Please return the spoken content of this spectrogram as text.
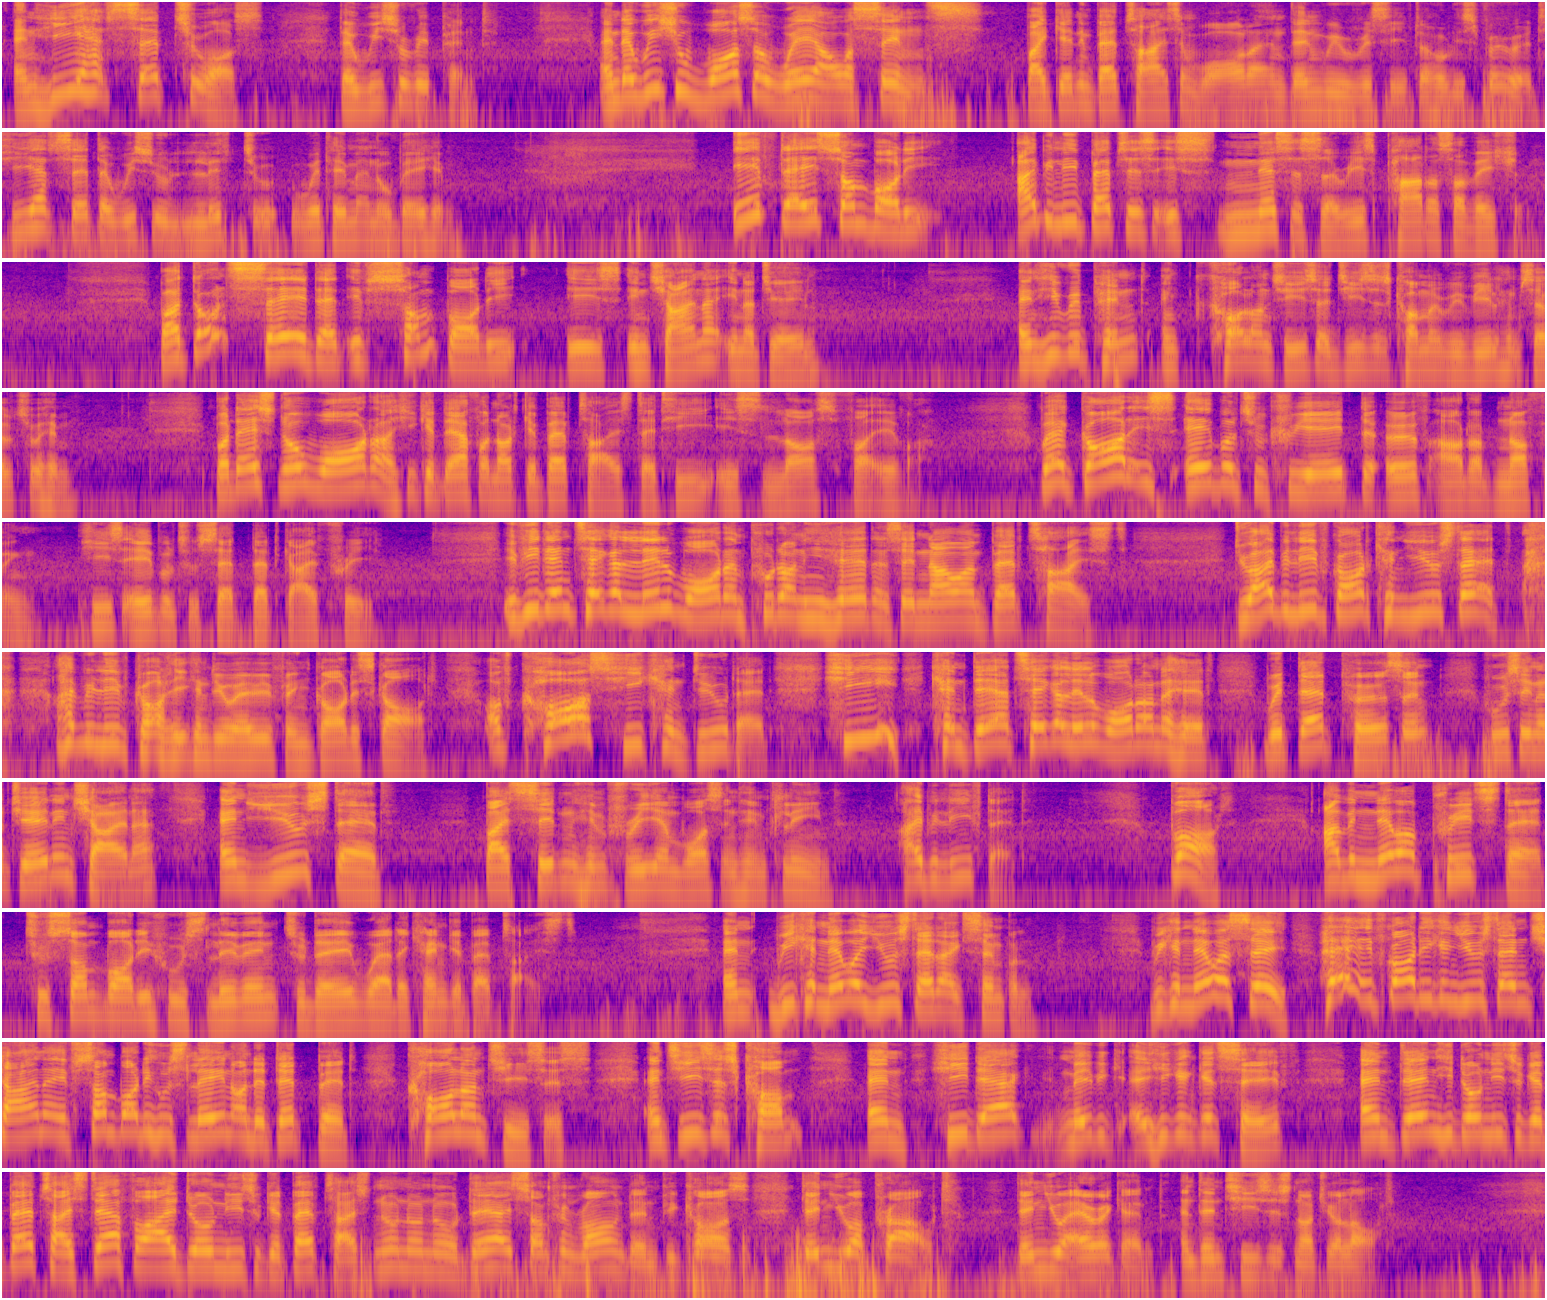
And he has said to us that we should repent. And that we should wash away our sins by getting baptized in water and then we receive the Holy Spirit. He has said that we should live to, with Him and obey Him. If there is somebody, I believe baptism is necessary, it's part of salvation. But don't say that if somebody is in China in a jail and he repent and call on Jesus, Jesus come and reveal himself to him but there is no water, he can therefore not get baptized, that he is lost forever. Where God is able to create the earth out of nothing, he's able to set that guy free. If he then take a little water and put on his head and say, now I'm baptized, do I believe God can use that? I believe God, He can do everything. God is God. Of course, He can do that. He can dare take a little water on the head with that person who's in a jail in China and use that by setting him free and washing him clean. I believe that. But I will never preach that to somebody who's living today where they can get baptized. And we can never use that example. We can never say, hey, if God he can use that in China, if somebody who's laying on the deathbed call on Jesus. And Jesus come and he there maybe uh, he can get saved and then he don't need to get baptized. Therefore i don't need to get baptized. No no no. There is something wrong then because then you are proud then you are arrogant and then jesus is not your lord.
